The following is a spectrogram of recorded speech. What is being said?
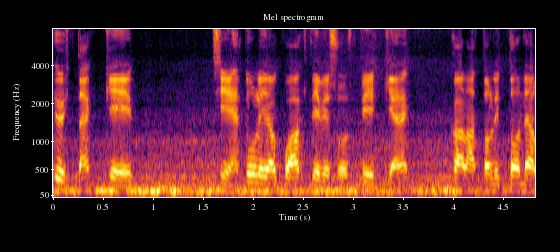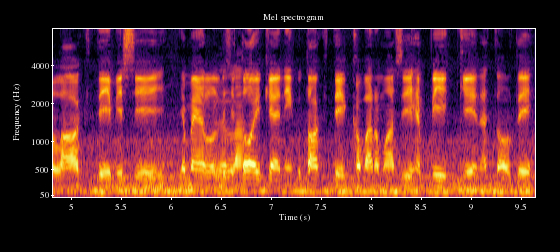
yhtäkkiä siihen tuli joku aktiivisuuspiikki ja ne kalat oli todella aktiivisia ja meillä oli sitten oikea niin kuin, taktiikka varmaan siihen piikkiin, että oltiin,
